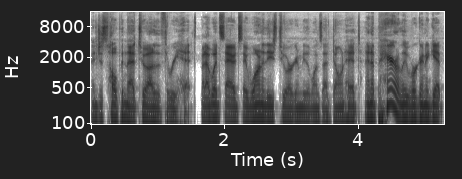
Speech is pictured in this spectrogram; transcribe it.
and just hoping that two out of the three hit. But I would say, I would say one of these two are going to be the ones that don't hit. And apparently, we're going to get,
